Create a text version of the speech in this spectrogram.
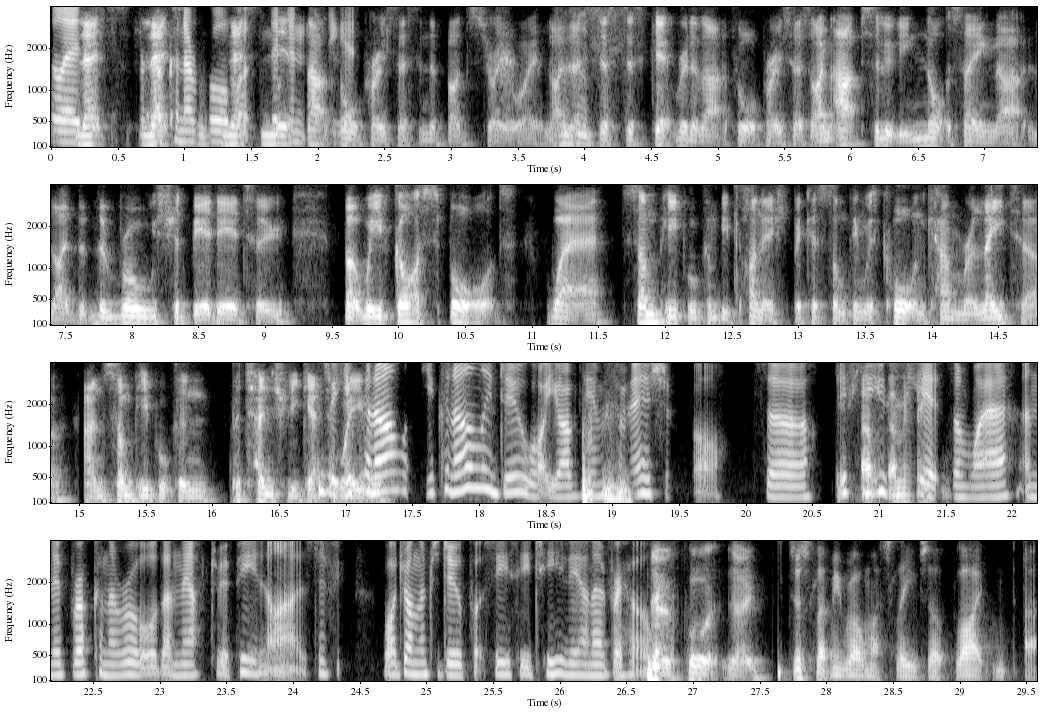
let's let's broken a rule, let's nip that thought it. process in the bud straight away. Like let's mm-hmm. just just get rid of that thought process. I'm absolutely not saying that. Like the, the rules should be adhered to, but we've got a sport where some people can be punished because something was caught on camera later, and some people can potentially get But away you can with. only you can only do what you have the information for. So if uh, you I see mean- it somewhere and they've broken the rule, then they have to be penalised. If what do you want them to do? Put CCTV on every hole? No, of course, no. Just let me roll my sleeves up. Like uh,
